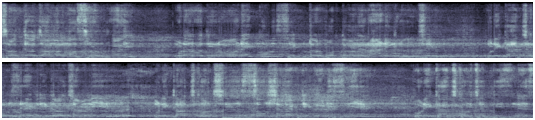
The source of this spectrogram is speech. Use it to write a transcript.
শ্রদ্ধা জামাল মাসরুর ভাই, ওনার অধীনে অনেকগুলো সেক্টর বর্তমানে রানিং রয়েছে। উনি কাজ করছে এগ্রিকালচার নিয়ে, উনি কাজ করছে সোশ্যাল অ্যাক্টিভিটিস নিয়ে, উনি কাজ করছে বিজনেস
